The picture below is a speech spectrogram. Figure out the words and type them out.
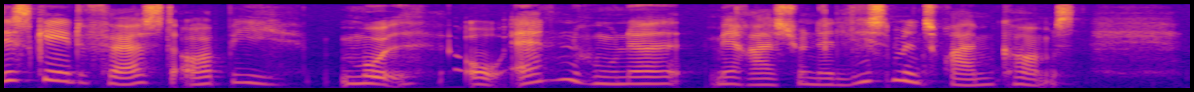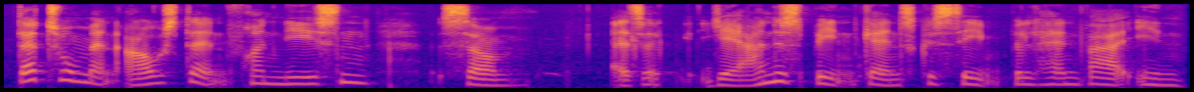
Det skete først op i mod år 1800 med rationalismens fremkomst. Der tog man afstand fra nissen som altså hjernespind ganske simpel. Han var en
